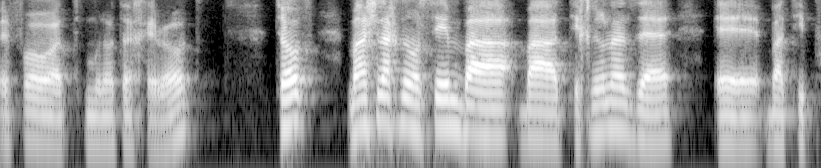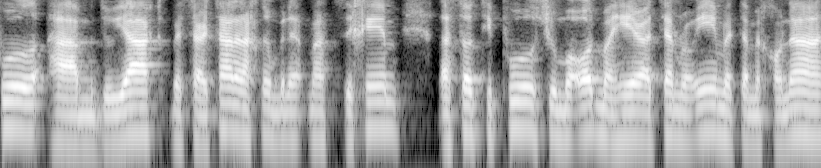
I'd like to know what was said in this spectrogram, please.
איפה התמונות האחרות? טוב, מה שאנחנו עושים בתכנון הזה, בטיפול המדויק בסרטן, אנחנו מצליחים לעשות טיפול שהוא מאוד מהיר, אתם רואים את המכונה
